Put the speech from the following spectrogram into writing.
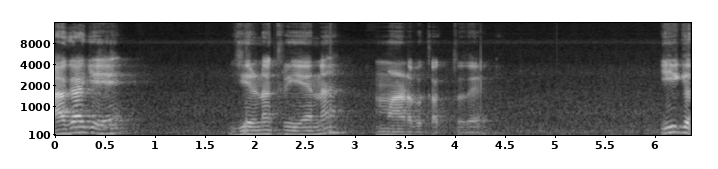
ಹಾಗಾಗಿ ಜೀರ್ಣಕ್ರಿಯೆಯನ್ನು ಮಾಡಬೇಕಾಗ್ತದೆ. ಈಗ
